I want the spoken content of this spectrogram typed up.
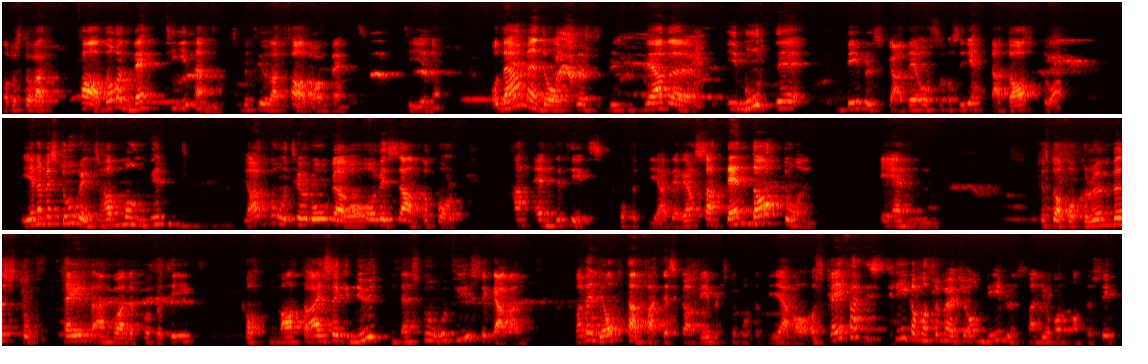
Når det står at Faderen vet tiende, så betyr det at Faderen vet tiende. Og dermed da så blir det imot det bibelske, det å gjette datoer. Gjennom historien så har mange ja, gode teologer og, og visse andre folk hatt endetidsprofetier. Det vi har satt den datoen i enden. Kristoffer Columbus tok feil angående profeti. Cotton Mater, Isaac Newton, den store fysikeren, var veldig opptatt faktisk av bibelske profetier. Og, og skrev faktisk tre ganger så mye om Bibelen som han gjorde om, om fysikk.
